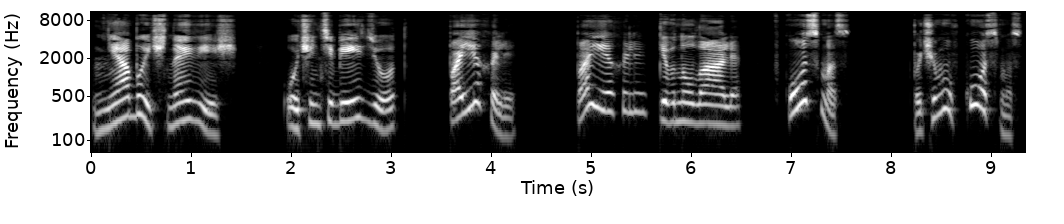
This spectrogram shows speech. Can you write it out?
Необычная вещь. Очень тебе идет. Поехали? — Поехали, — кивнула Аля. — В космос? — Почему в космос?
